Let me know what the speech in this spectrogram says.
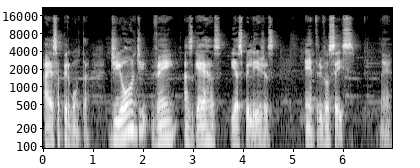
a essa pergunta: de onde vêm as guerras e as pelejas entre vocês? Né?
